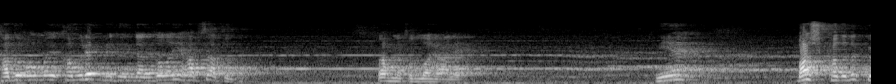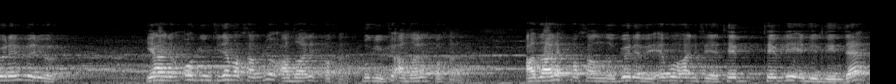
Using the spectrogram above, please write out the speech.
kadı olmayı kabul etmediğinden dolayı hapse atıldı. Rahmetullahi aleyh. Niye? Baş kadılık görevi veriyor. Yani o günkü ne makam diyor? Adalet Bakanı. Bugünkü Adalet Bakanı. Adalet Bakanlığı görevi Ebu Hanife'ye tev tebliğ edildiğinde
